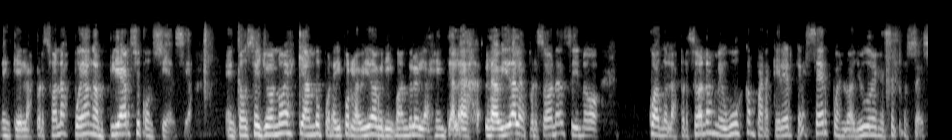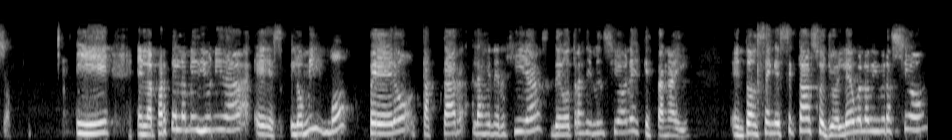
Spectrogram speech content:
En que las personas puedan ampliar su conciencia. Entonces yo no es que ando por ahí por la vida averiguándole la gente a la, vida a las personas, sino cuando las personas me buscan para querer crecer, pues lo ayudo en ese proceso. Y en la parte de la mediunidad es lo mismo, pero captar las energías de otras dimensiones que están ahí. Entonces, en ese caso, yo elevo la vibración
